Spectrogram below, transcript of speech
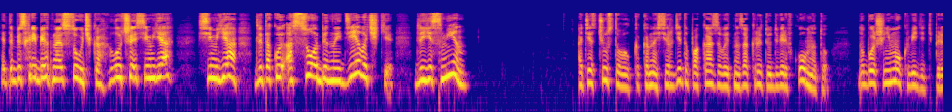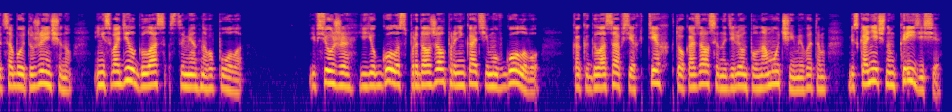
Это бесхребетная сучка! Лучшая семья! Семья для такой особенной девочки! Для Ясмин!» Отец чувствовал, как она сердито показывает на закрытую дверь в комнату, но больше не мог видеть перед собой эту женщину и не сводил глаз с цементного пола. И все же ее голос продолжал проникать ему в голову, как и голоса всех тех, кто оказался наделен полномочиями в этом бесконечном кризисе,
